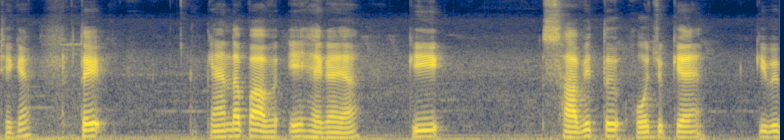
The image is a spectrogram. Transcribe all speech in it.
ਠੀਕ ਹੈ? ਤੇ ਕਹਿਣ ਦਾ ਭਾਵ ਇਹ ਹੈਗਾ ਆ ਕਿ ਸਾਬਿਤ ਹੋ ਚੁੱਕਿਆ ਹੈ ਕਿ ਵੀ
